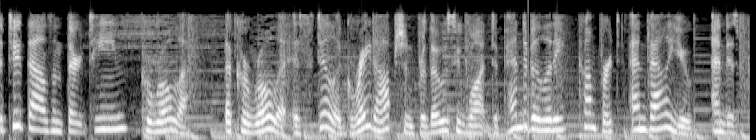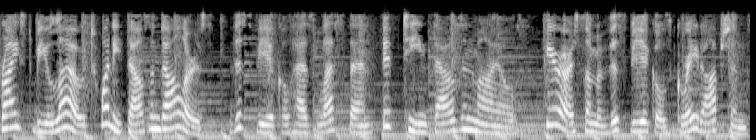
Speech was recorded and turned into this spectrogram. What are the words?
The 2013 Corolla. The Corolla is still a great option for those who want dependability, comfort, and value, and is priced below $20,000. This vehicle has less than 15,000 miles. Here are some of this vehicle's great options.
